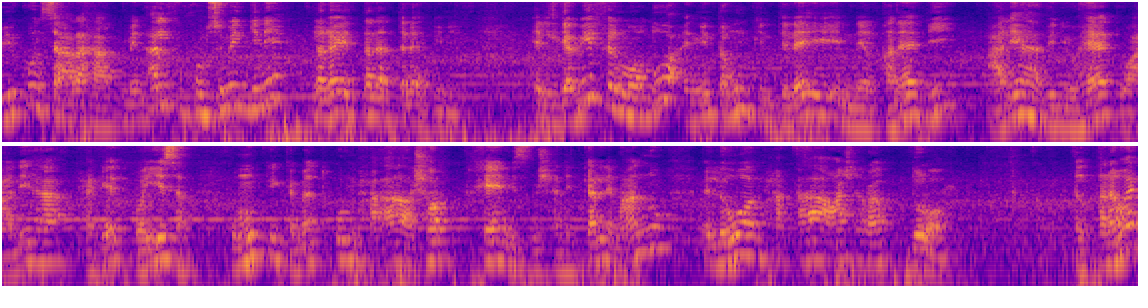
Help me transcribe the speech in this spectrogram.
بيكون سعرها من 1500 جنيه لغاية 3000 جنيه. الجميل في الموضوع إن أنت ممكن تلاقي إن القناة دي عليها فيديوهات وعليها حاجات كويسة. وممكن كمان تكون محققة شرط خامس مش هنتكلم عنه اللي هو محققة 10 دولار. القنوات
